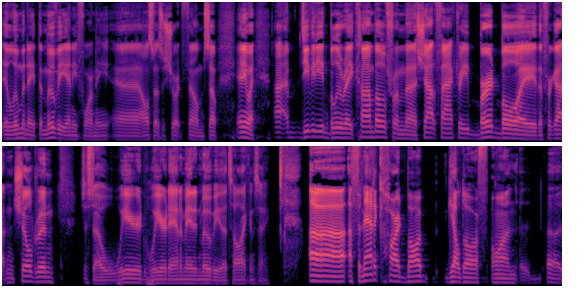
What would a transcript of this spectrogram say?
illuminate the movie any for me. Uh, also as a short film. So anyway, uh, DVD and Blu-ray combo from uh, Shout Factory, Bird Boy, The Forgotten Children. Just a weird, weird animated movie. That's all I can say. Uh, a fanatic heart, Bob Geldof on uh, uh,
